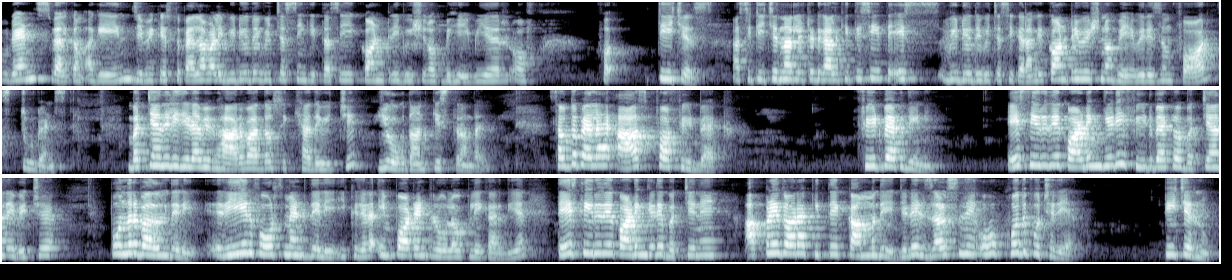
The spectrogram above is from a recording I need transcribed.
Students welcome again ਜਿਵੇਂ ਕਿ ਇਸ ਤੋਂ ਪਹਿਲਾਂ ਵਾਲੀ ਵੀਡੀਓ ਦੇ ਵਿੱਚ ਅਸੀਂ ਕੀਤਾ ਸੀ contribution of behaviour of teachers ਅਸੀਂ ਟੀਚਰ ਨਾਲ ਰਿਲੇਟਡ ਗੱਲ ਕੀਤੀ ਸੀ ਤੇ ਇਸ ਵੀਡੀਓ ਦੇ ਵਿੱਚ ਅਸੀਂ ਕਰਾਂਗੇ contribution of behaviourism for students ਬੱਚਿਆਂ ਦੇ ਲਈ ਜਿਹੜਾ ਵਿਵਹਾਰਵਾਦ ਦਾ ਉਹ ਸਿੱਖਿਆ ਦੇ ਵਿੱਚ ਯੋਗਦਾਨ ਕਿਸ ਤਰ੍ਹਾਂ ਦਾ ਹੈ? ਸਭ ਤੋਂ ਪਹਿਲਾਂ ਹੈ ਆਸਕ ਫਾਰ ਫੀਡਬੈਕ ਫੀਡਬੈਕ ਦੇਣੀ. ਇਸ ਥਿਊਰੀ ਦੇ ਅਕੋਰਡਿੰਗ ਜਿਹੜੀ ਫੀਡਬੈਕ ਹੈ ਉਹ ਬੱਚਿਆਂ ਦੇ ਵਿੱਚ ਪੁਨਰਬਲਨ ਦੇ ਲਈ ਰੀਇਨਫੋਰਸਮੈਂਟ ਦੇ ਲਈ ਇੱਕ ਜਿਹੜਾ ਇੰਪੋਰਟੈਂਟ ਰੋਲ ਉਹ ਪਲੇ ਕਰਦੀ ਹੈ। ਤੇ ਇਸ ਥਿਊਰੀ ਦੇ ਅਕੋਰਡਿੰਗ ਜਿਹੜੇ ਬੱਚੇ ਨੇ, ਆਪਣੇ ਦੁਆਰਾ ਕੀਤੇ ਕੰਮ ਦੇ ਜਿਹੜੇ ਰਿਜ਼ਲਟਸ ਨੇ, ਉਹ ਖੁਦ ਪੁੱਛਦੇ ਆ ਟੀਚਰ ਨੂੰ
